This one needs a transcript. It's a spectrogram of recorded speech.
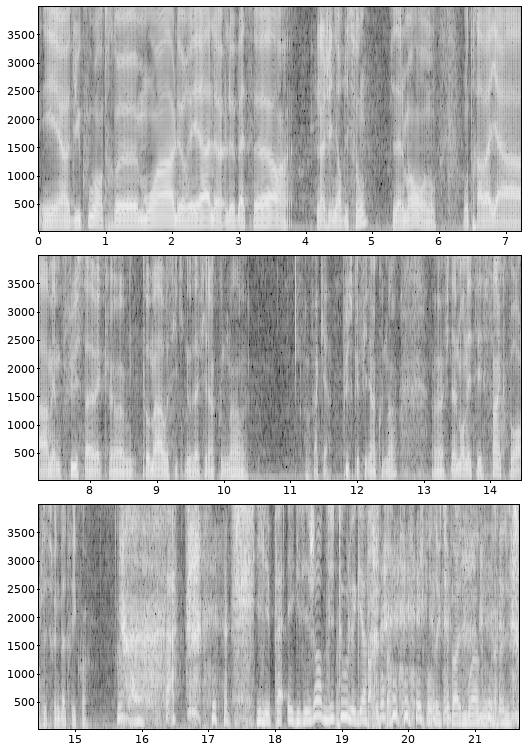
Et euh, du coup, entre moi, le réal, le batteur, l'ingénieur du son, finalement, on, on travaille à même plus avec euh, Thomas aussi qui nous a filé un coup de main. euh, enfin, qui a plus que filé un coup de main. Euh, finalement, on était cinq pour enregistrer une batterie, quoi. Il est pas exigeant du tout, le gars. Je pensais que tu parlais de moi, mais pas du tout.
